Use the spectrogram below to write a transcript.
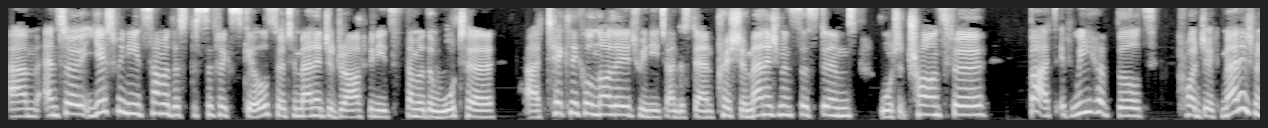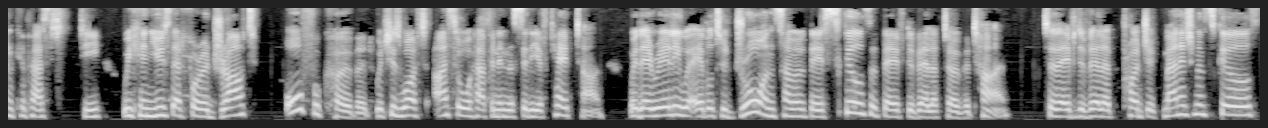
um, and so, yes, we need some of the specific skills. So to manage a drought, we need some of the water uh, technical knowledge. We need to understand pressure management systems, water transfer. But if we have built project management capacity, we can use that for a drought or for COVID, which is what I saw happen in the city of Cape Town, where they really were able to draw on some of their skills that they've developed over time. So they've developed project management skills.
